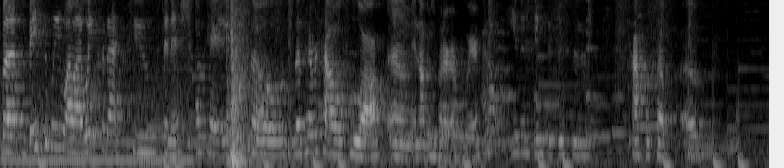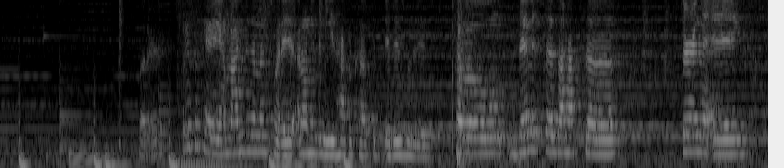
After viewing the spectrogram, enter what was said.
But basically, while I wait for that to finish, okay, so the paper towel flew off um, and now there's butter everywhere. I don't even think that this is half a cup of butter. But it's okay, I'm not even gonna sweat it. I don't even need half a cup, it, is what it is. So then it says I have to stir in the eggs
